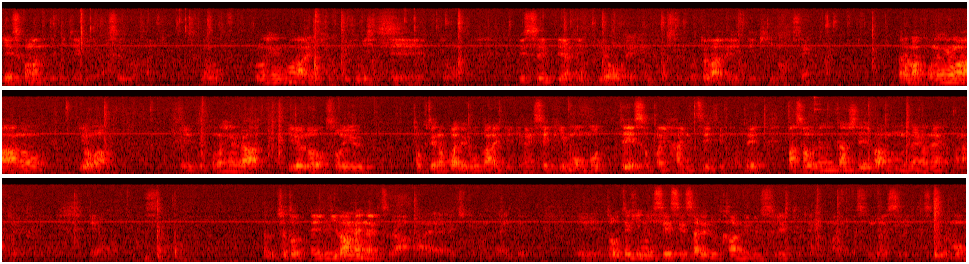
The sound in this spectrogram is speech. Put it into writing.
PS コマンドで見てみればすぐ分かると思うんですけどもこの辺は基本的に、えーと、SMP アフィニティを変更することができません。ただまあこの辺はあの要は、えーと、この辺がいろいろそういう特定のコアで動かないといけない責務を持ってそこに貼り付いているので、まあ、それに関して言えば問題はないのかなというふうに、思ってます。ちょっと、えー、2番目のやつが、えーえー、動的に生成されるカーネルスレッドというのが存在するんですけども、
